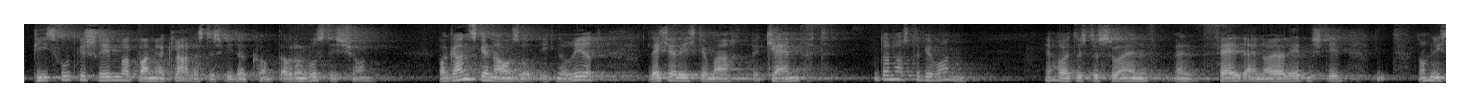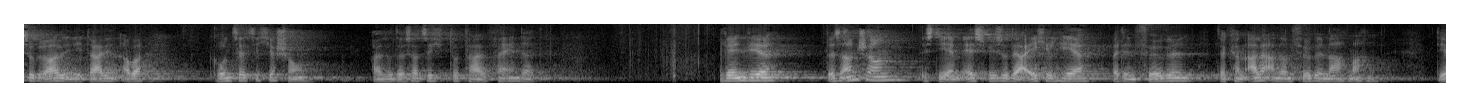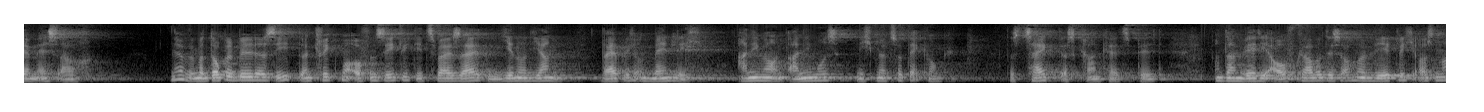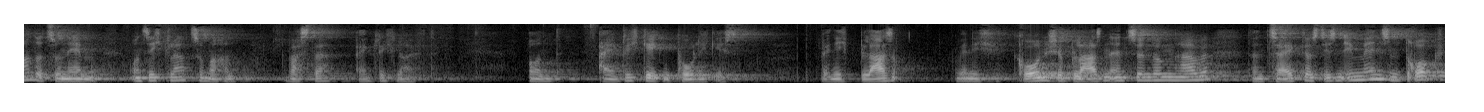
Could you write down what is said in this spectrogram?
Peace Food geschrieben habe, war mir klar, dass das wiederkommt, aber dann wusste ich schon. War ganz genauso. Ignoriert, lächerlich gemacht, bekämpft und dann hast du gewonnen. Ja, heute ist das so ein, ein Feld, ein neuer Lebensstil. Noch nicht so gerade in Italien, aber grundsätzlich ja schon. Also das hat sich total verändert. Wenn wir das anschauen, ist die MS wie so der Eichelherr bei den Vögeln. Der kann alle anderen Vögel nachmachen. Die MS auch. Ja, wenn man Doppelbilder sieht, dann kriegt man offensichtlich die zwei Seiten, Yin und Yang, weiblich und männlich, Anima und Animus nicht mehr zur Deckung. Das zeigt das Krankheitsbild. Und dann wäre die Aufgabe, das auch mal wirklich auseinanderzunehmen und sich klarzumachen, was da eigentlich läuft. Und eigentlich gegenpolig ist. Wenn ich, Blasen, wenn ich chronische Blasenentzündungen habe, dann zeigt das diesen immensen Druck,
